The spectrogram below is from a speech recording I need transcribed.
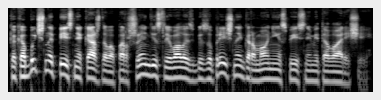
Как обычно, песня каждого Паршенди сливалась в безупречной гармонии с песнями товарищей.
